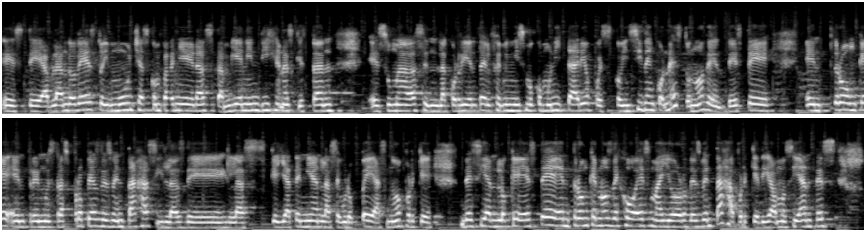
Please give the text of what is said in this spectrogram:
este, hablando de esto y muchas compañeras también indígenas que están eh, sumadas en la corriente del feminismo comunitario, pues coinciden con esto, ¿no? De, de, este entronque entre nuestras propias desventajas y las de las que ya tenían las europeas, ¿no? Porque decían lo que este entronque nos dejó es mayor desventaja, porque digamos, si antes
